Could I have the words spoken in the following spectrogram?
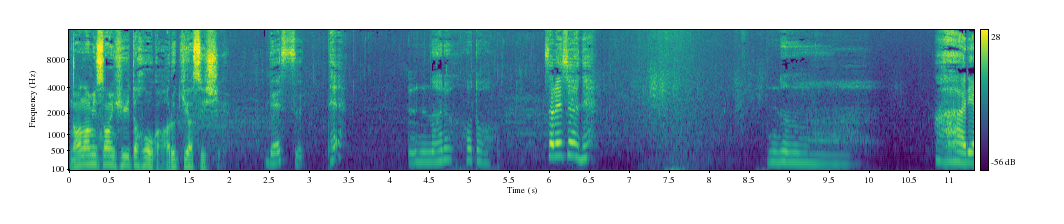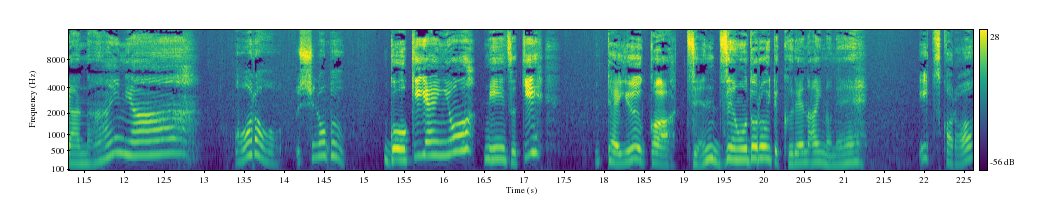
七海さん引いた方が歩きやすいし。ですってなるほど。それじゃあねぬーん。ありゃないにゃあら、忍ぶ。ー。ごきげんよう、みずき。っていうか、全然驚いてくれないのね。いつから？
